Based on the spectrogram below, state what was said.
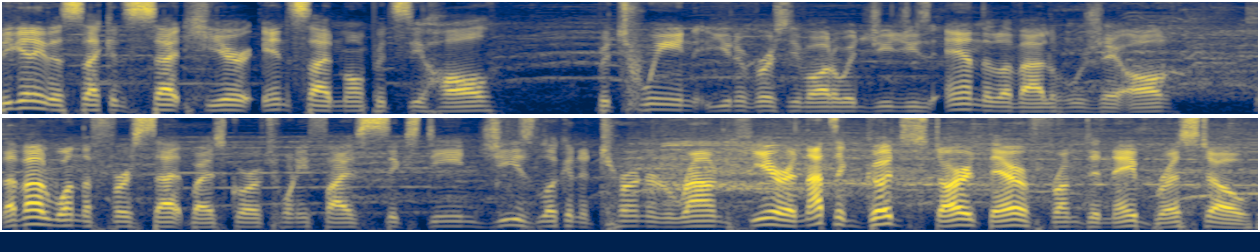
Beginning of the second set here inside Montpetit Hall between University of Ottawa GGs and the Laval Rouge et Or. Laval won the first set by a score of 25-16. G's looking to turn it around here, and that's a good start there from Danae Bristow.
